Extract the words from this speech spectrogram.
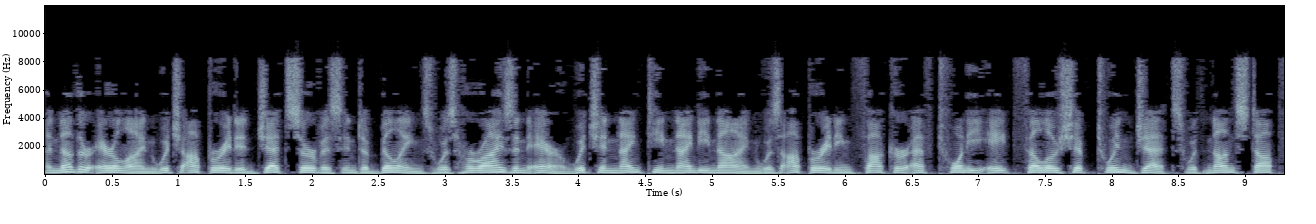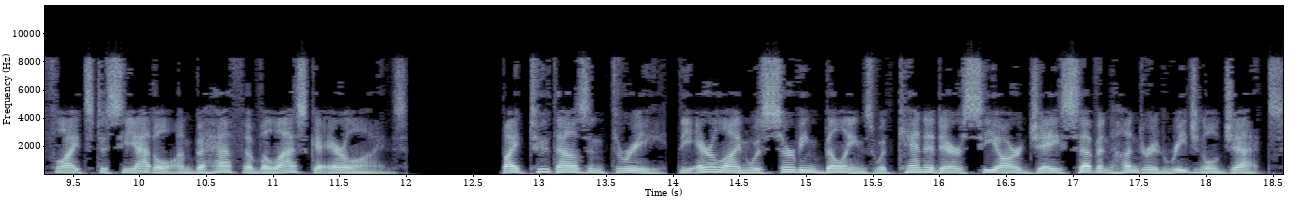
Another airline which operated jet service into Billings was Horizon Air which in 1999 was operating Fokker F-28 Fellowship twin jets with non-stop flights to Seattle on behalf of Alaska Airlines. By 2003, the airline was serving Billings with Canadair CRJ700 regional jets.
